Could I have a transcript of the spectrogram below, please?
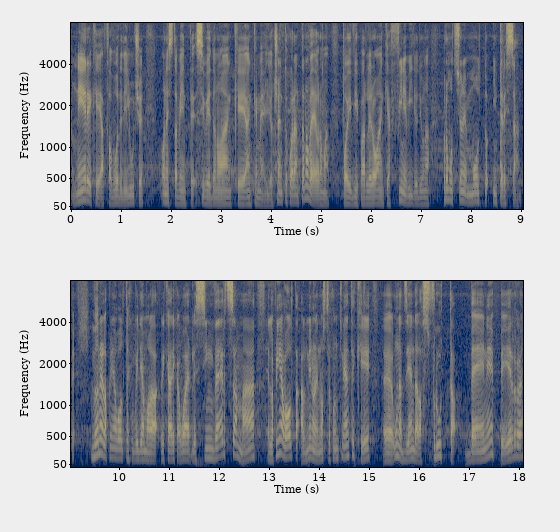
nere che a favore di luce onestamente si vedono anche, anche, meglio. 149 euro ma poi vi parlerò anche a fine video di una promozione molto interessante. Non è la prima volta che vediamo la ricarica wireless inversa ma è la prima volta almeno nel nostro continente che eh, un'azienda la sfrutta bene per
